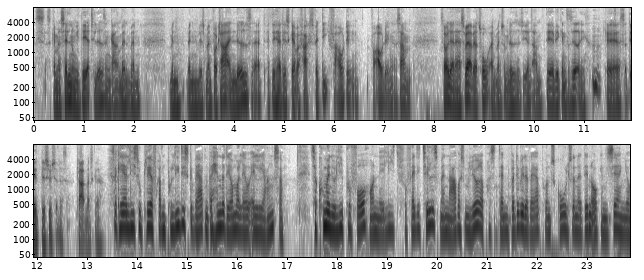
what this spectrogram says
skal man sælge nogle idéer til ledelsen en gang imellem, men, men, men hvis man forklarer en ledelse, at, at det her det skaber faktisk værdi for afdelingen, for afdelingen sammen, så vil jeg da have svært ved at tro, at man som ledelse siger, at det er vi ikke interesseret i. Mm. Øh, så det, det synes jeg da klart, man skal. Så kan jeg lige supplere fra den politiske verden, der handler det om at lave alliancer så kunne man jo lige på forhånd øh, lige få fat i tillidsmanden og arbejdsmiljørepræsentanten, for det vil der være på en skole, sådan er den organisering jo.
